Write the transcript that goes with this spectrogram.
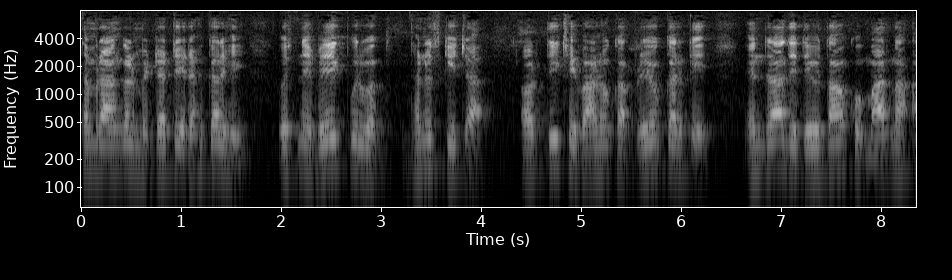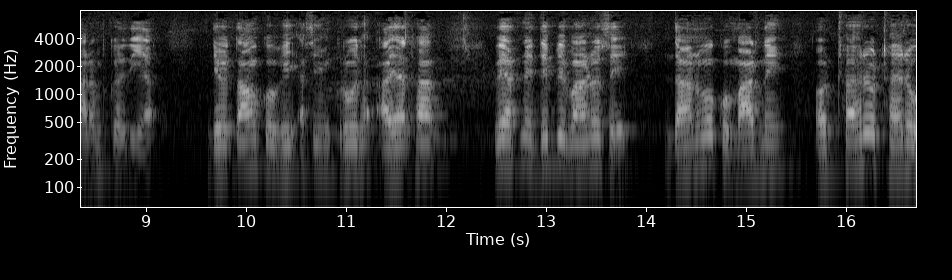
सम्रांगण में डटे रहकर ही उसने वेगपूर्वक धनुष खींचा और तीखे बाणों का प्रयोग करके इंद्रादि देवताओं को मारना आरंभ कर दिया। देवताओं को भी असीम क्रोध आया था। वे अपने दिव्य बाणों से दानवों को मारने और ठहरो ठहरो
